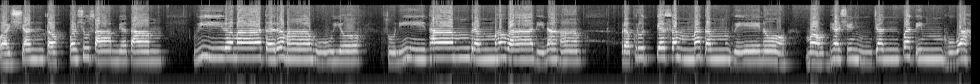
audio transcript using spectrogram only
पश्यन्तः पशुसाम्यताम् वीरमातरमाहूय सुनीताम् ब्रह्मवादिनः प्रकृत्यसम्मतं वेन मभ्यषिञ्चन्पतिम् भुवः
